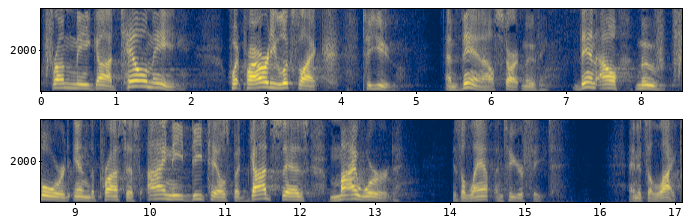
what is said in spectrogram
from me, God. Tell me what priority looks like to you, and then I'll start moving. Then I'll move forward in the process. I need details, but God says, My word is a lamp unto your feet, and it's a light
